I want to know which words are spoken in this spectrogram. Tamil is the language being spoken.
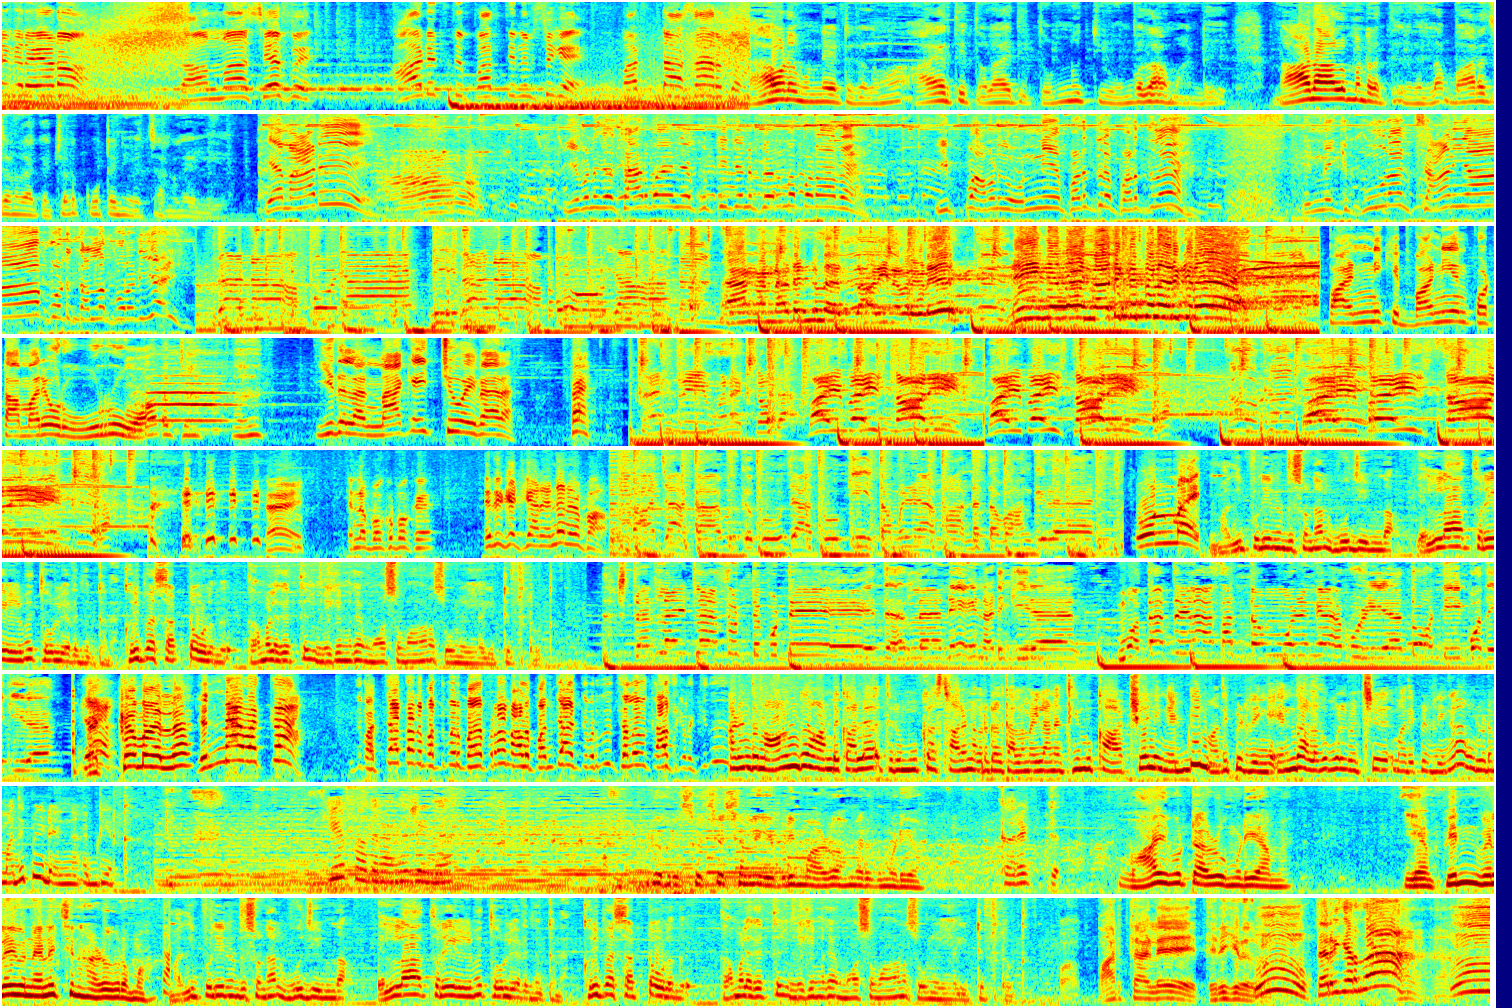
வந்திருக்கிற இடம். செம்ம சேஃப் அடுத்து பத்து நிமிஷத்துக்கு பட்டாசா இருக்கும். திராவிட முன்னேற்ற கழகம் ஆயிரத்தி தொள்ளாயிரத்தி தொண்ணூற்றி ஒன்பதாம் ஆண்டு நாடாளுமன்ற தேர்தலில் பாரதிய ஜனதா கட்சியோட கூட்டணி வச்சாங்களே இல்லையா? ஏ மாடு! இவனுங்க சார்பா என்னை குட்டிட்டேன்னு பெருமைப்படாத. இப்ப அவனுங்க உன்னைய படுத்துற படத்துல இன்னைக்கு பூரா சாணியா போட்டு தள்ள போறடியே நாங்க நடுங்கல ஸ்டாலின் அவர்களே. நீங்க தான் நடுக்கத்துல இருக்கிற. பண்ணிக்கு பனியன் போட்டா மாதிரி ஒரு உருவம். இதுல நகைச்சுவை வேற. நன்றி வணக்கம். Bye bye Stalin. Bye bye Stalin. Bye bye Stalin. என்ன போக்கு போக்கு? எதிர்கட்சியார் என்ன நினைப்பான்? பாஜகவுக்கு பூஜா தூக்கி தமிழ மானத்தை வாங்குற. உண்மை. மதிப்பீடு என்று சொன்னால் பூஜ்ஜியம் தான். எல்லா துறைகளிலுமே தோல்வி அடைந்துவிட்டன குறிப்பாக சட்ட ஒழுங்கு. தமிழகத்தில் மிக மிக மோசமான சூழ்நிலை இட்டுவிட்டு ஸ்டெர்லைட்ல சுட்டு புட்டு தெர்ல நீ நடிக்கிற. மொத்தத்துல சட்டம் ஒழுங்க குழிய தோண்டி புதைக்கிற. வெக்கமா இல்ல? என்ன வக்கா இது வச்சா தானே பத்து பேர் பயப்படுறா நாலு பஞ்சாயத்து வருது செலவு காசு கிடைக்குது. கடந்த நான்கு ஆண்டு கால திரு மு க ஸ்டாலின் அவர்கள் தலைமையிலான திமுக ஆட்சியை நீங்க எப்படி மதிப்பிடுறீங்க? எந்த அளவுகள் வச்சு மதிப்பிடுறீங்க? உங்களோட மதிப்பீடு என்ன? எப்படி இருக்கு? ஏன் ஃபாதர் அழறீங்க? இப்படி ஒரு சுச்சுவேஷன்ல எப்படிமா அழுவாம இருக்க முடியும்? கரெக்ட் வாய் விட்டு அழுவ முடியாம என் பின் விளைவு நினைச்சு நான் அழுகுறேமா மதிப்பீடு என்று சொன்னால் பூஜ்ஜியம் தான். எல்லா துறைகளிலுமே தோல்வி அடைந்துவிட்டன. குறிப்பாக சட்ட ஒழுங்கு தமிழகத்தில் மிக மிக மோசமான சூழ்நிலை இட்டுவிட்டு விட்டது. பார்த்தாலே தெரிகிறது. தெரிகிறதா?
